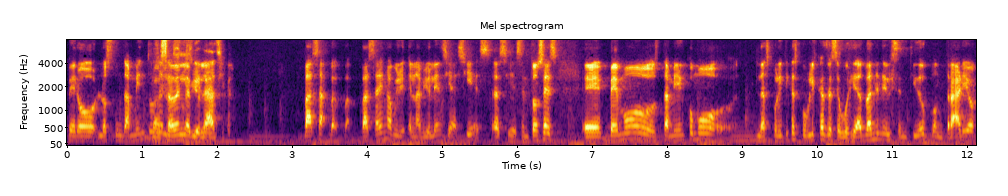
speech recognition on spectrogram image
pero los fundamentos Basada de la en la violencia. Basa, basada en la, en la, violencia, así es, así es. Entonces, eh, vemos también cómo las políticas públicas de seguridad van en el sentido contrario.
